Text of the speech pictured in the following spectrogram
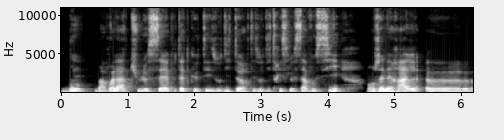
bon, bah voilà, tu le sais, peut-être que tes auditeurs, tes auditrices le savent aussi. En général, euh,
